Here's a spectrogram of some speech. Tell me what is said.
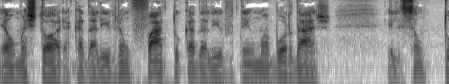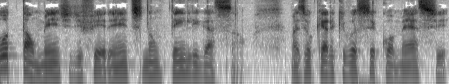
é uma história, cada livro é um fato, cada livro tem uma abordagem. Eles são totalmente diferentes, não têm ligação. Mas eu quero que você comece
